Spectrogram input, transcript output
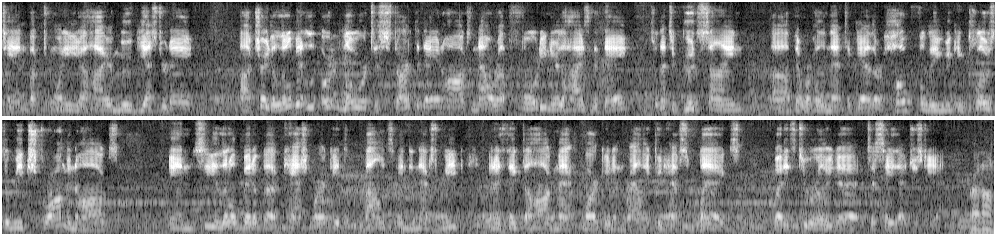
10, buck 20 uh, higher move yesterday. Uh, trade a little bit lower to start the day in hogs. And now we're up 40 near the highs of the day. So that's a good sign uh, that we're holding that together. Hopefully, we can close the week strong in hogs and see a little bit of a cash market bounce into next week. And I think the hog market and rally could have some legs, but it's too early to, to say that just yet. Right on.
